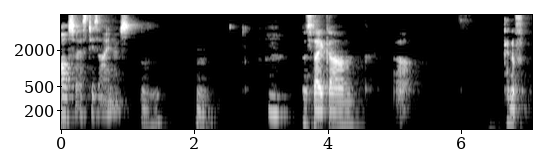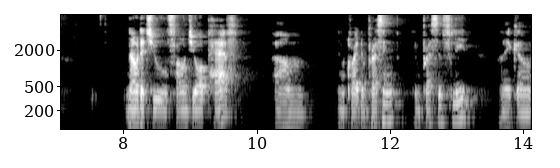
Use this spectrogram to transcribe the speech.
also as designers. Mhm. Mm. Mm. It's like um, uh, kind of now that you found your path um, and quite impressing, impressively. Like, uh,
